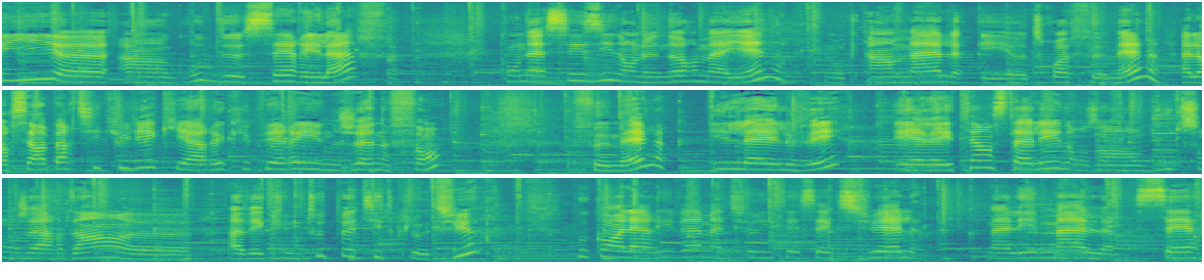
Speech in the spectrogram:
euh, un groupe de cerfs et qu'on a saisi dans le nord Mayenne, donc un mâle et euh, trois femelles. Alors c'est un particulier qui a récupéré une jeune fan femelle, il l'a élevée et elle a été installée dans un bout de son jardin euh, avec une toute petite clôture. Où quand elle est arrivée à maturité sexuelle, bah, les mâles cerfs,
